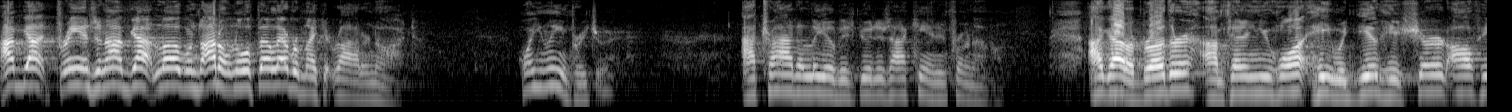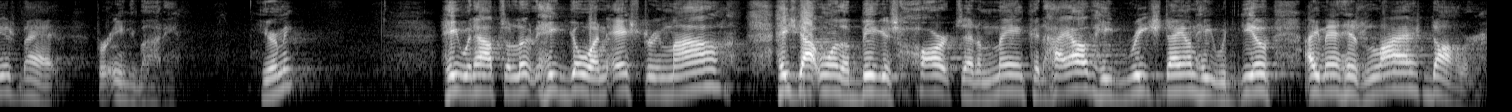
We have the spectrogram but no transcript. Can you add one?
I've got friends and I've got loved ones. I don't know if they'll ever make it right or not. What do you mean, preacher? I try to live as good as I can in front of them. I got a brother, I'm telling you what, he would give his shirt off his back for anybody. Hear me? He would absolutely, he'd go an extra mile. He's got one of the biggest hearts that a man could have. He'd reach down, he would give, amen, his last dollar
